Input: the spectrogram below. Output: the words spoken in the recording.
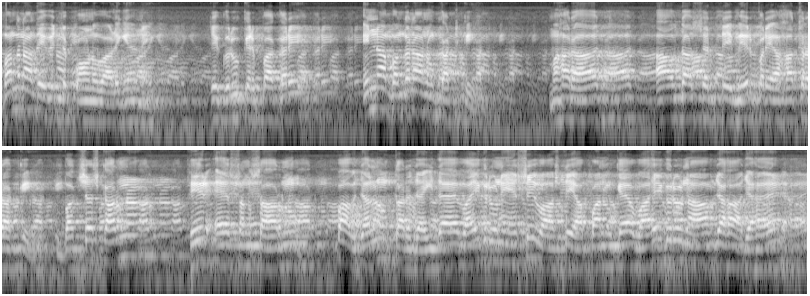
ਬੰਧਨਾਂ ਦੇ ਵਿੱਚ ਪਾਉਣ ਵਾਲੀਆਂ ਨੇ। ਤੇ ਗੁਰੂ ਕਿਰਪਾ ਕਰੇ, ਇਹਨਾਂ ਬੰਧਨਾਂ ਨੂੰ ਕੱਟ ਕੇ ਮਹਾਰਾਜ, ਆਪਦਾ ਸਿਰ ਤੇ ਮਿਹਰ ਭਰਿਆ ਹੱਥ ਰੱਖ ਕੇ ਬਖਸ਼ਿਸ਼ ਕਰਨ, ਫਿਰ ਇਸ ਸੰਸਾਰ ਨੂੰ ਭਵ ਜਲ ਨੂੰ ਤਰ ਜਾਈਦਾ ਹੈ। ਵਾਹਿਗੁਰੂ ਨੇ ਇਸੇ ਵਾਸਤੇ ਆਪਾਂ ਨੂੰ ਕਿਹਾ, ਵਾਹਿਗੁਰੂ ਨਾਮ ਜਹਾਜ ਹੈ।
